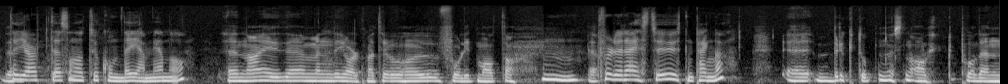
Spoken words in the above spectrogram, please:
det hjalp det sånn at du kom deg hjem igjen òg? Eh, nei, det, men det hjalp meg til å få litt mat, da. Mm, ja. For du reiste jo uten penger? Jeg brukte opp nesten alt på den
